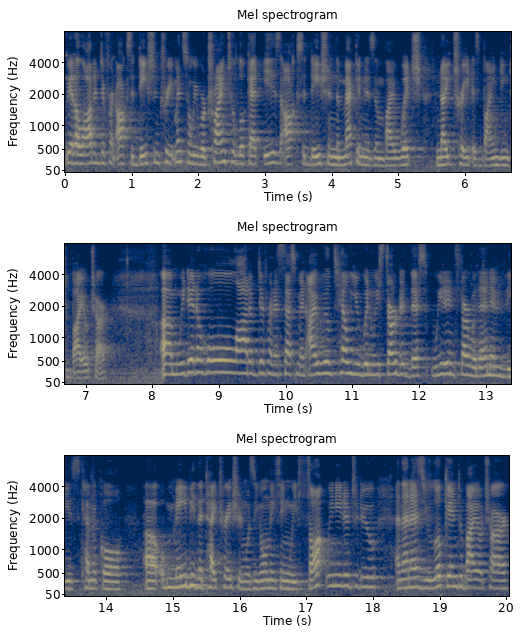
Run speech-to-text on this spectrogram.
We had a lot of different oxidation treatments. So we were trying to look at is oxidation the mechanism by which nitrate is binding to biochar. Um, we did a whole lot of different assessment. I will tell you when we started this, we didn't start with any of these chemical uh, maybe the titration was the only thing we thought we needed to do. And then as you look into biochar,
